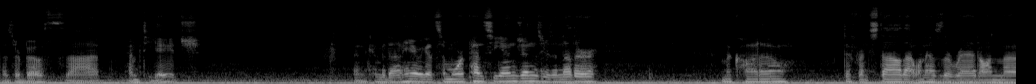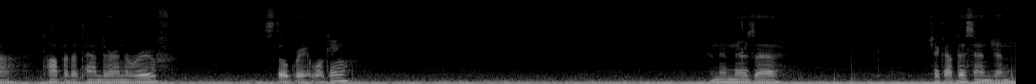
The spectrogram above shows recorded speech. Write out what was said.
Those are both uh, MTH. Then coming down here, we got some more Pennsy engines. Here's another Mikado, different style. That one has the red on the top of the tender and the roof. Still great looking. And then there's a, check out this engine.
